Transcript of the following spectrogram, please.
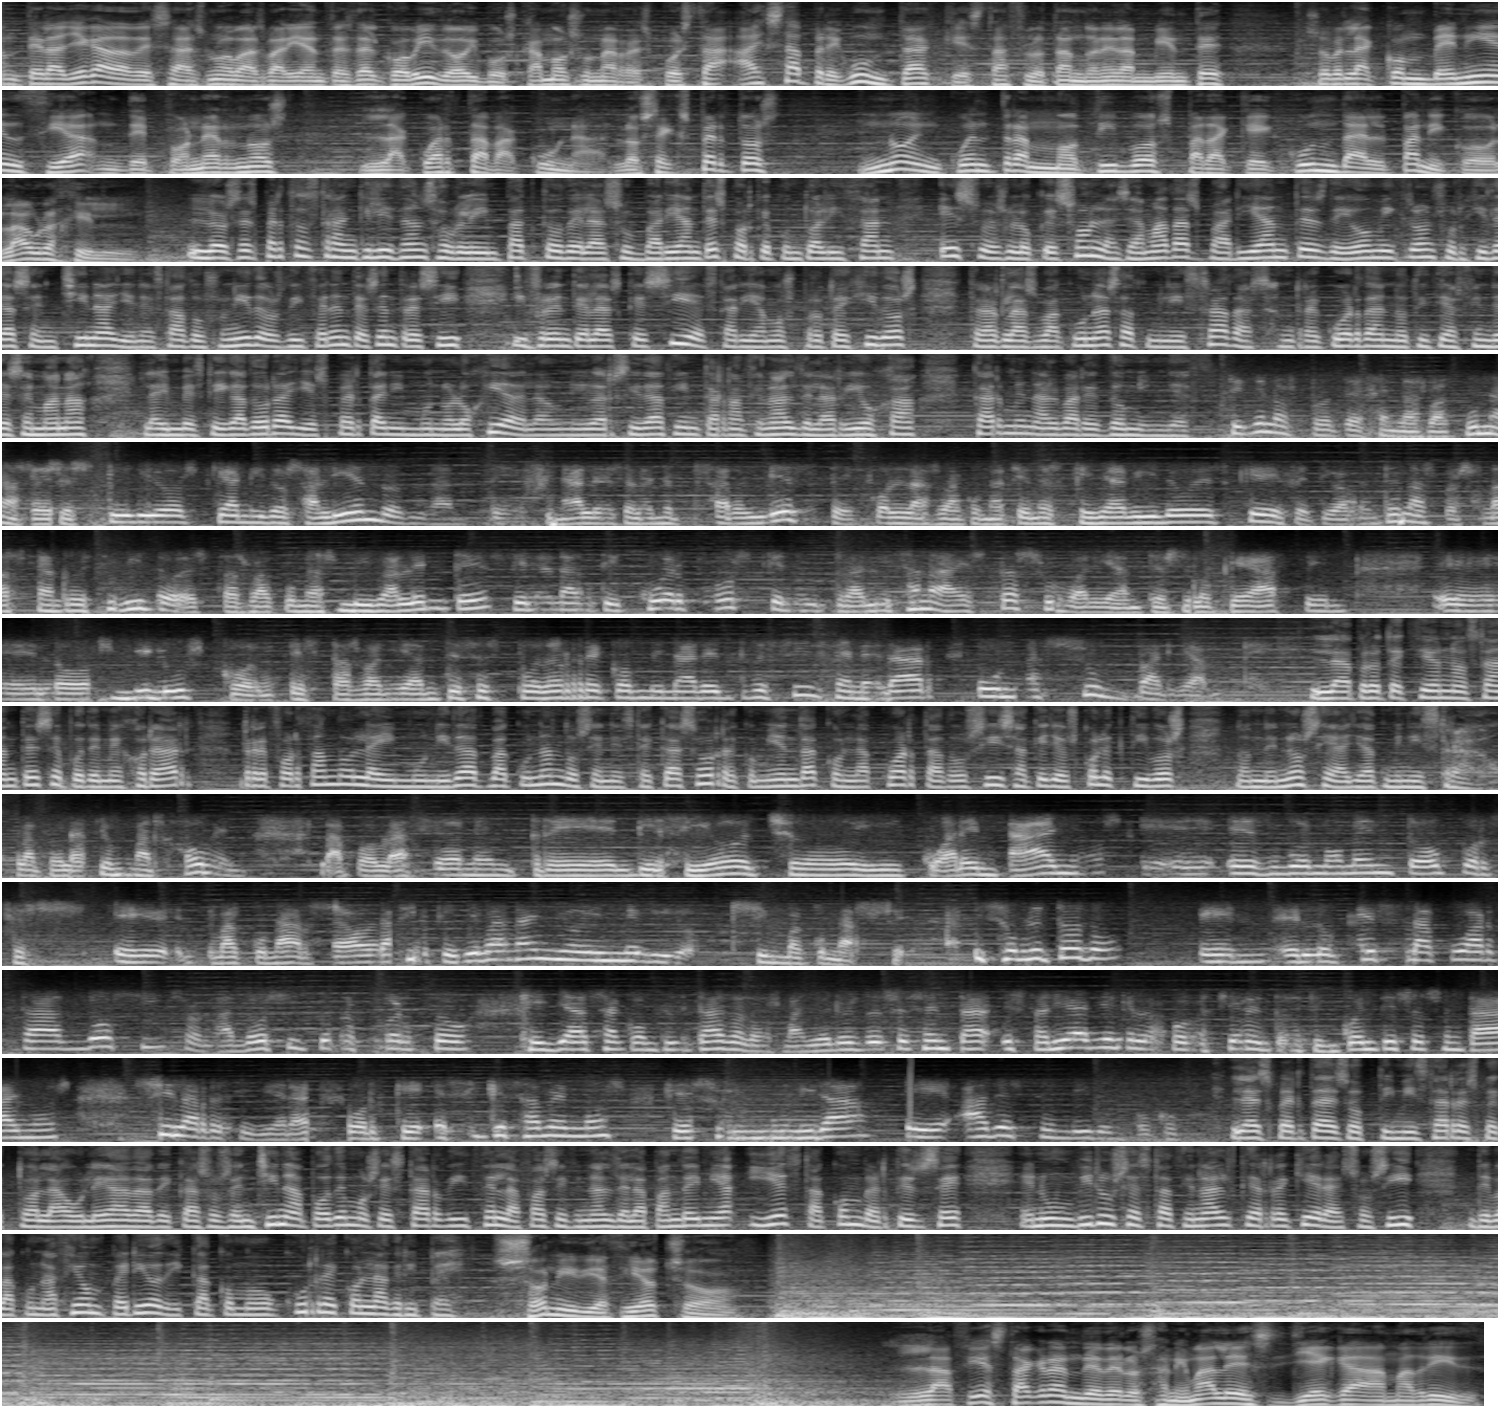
Ante la llegada de esas nuevas variantes del COVID, hoy buscamos una respuesta a esa pregunta que está flotando en el ambiente sobre la conveniencia de ponernos la cuarta vacuna. Los expertos no encuentran motivos para que cunda el pánico. Laura Gil. Los expertos tranquilizan sobre el impacto de las subvariantes porque puntualizan eso es lo que son las llamadas variantes de Omicron surgidas en China y en Estados Unidos, diferentes entre sí y frente a las que sí estaríamos protegidos tras las vacunas administradas. Recuerda en Noticias Fin de Semana la investigadora y experta en inmunología de la Universidad Internacional de La Rioja, Carmen Álvarez Domínguez. Sí que nos protegen las vacunas. Los estudios que han ido saliendo durante finales del año pasado y este con las vacunaciones que ya ha habido es que efectivamente las personas que han recibido estas vacunas bivalentes tienen anticuerpos que neutralizan a estas subvariantes. Lo que hacen eh, los virus con estas variantes es poder recombinar entre sí y generar una subvariante. La protección, no obstante, se puede mejorar reforzando la inmunidad vacunándose. En este caso, recomienda con la cuarta dosis aquellos colectivos donde no se haya administrado. La población más joven, la población entre 18 y 40 años, eh, es buen momento porque eh, vacunarse. Ahora sí, que llevan año y medio sin vacunarse. Y sobre todo en, lo que es la cuarta dosis o la dosis de refuerzo que ya se ha completado a los mayores de 60, estaría bien que la población entre 50 y 60 años sí la recibiera, porque sí que sabemos que su inmunidad eh, ha descendido un poco. La experta es optimista respecto a la oleada de casos en China. Podemos estar, dice, en la fase final de la pandemia y esta convertirse en un virus estacional que requiera, eso sí, de vacunación periódica, como ocurre con la gripe. Sony 18. La fiesta grande de los animales llega a Madrid.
